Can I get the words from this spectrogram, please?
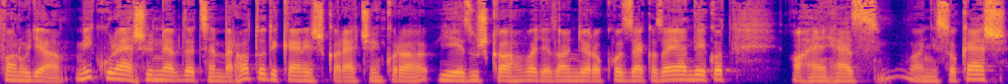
van ugye a Mikulás ünnep december 6-án, és karácsonykor a Jézuska vagy az angyalok hozzák az ajándékot, hányház annyi szokás.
